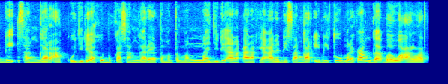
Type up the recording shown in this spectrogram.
di sanggar aku. Jadi aku buka sanggar ya teman-teman. Nah jadi anak-anak yang ada di sanggar ini tuh mereka nggak bawa alat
